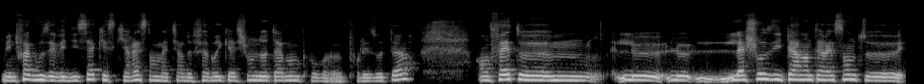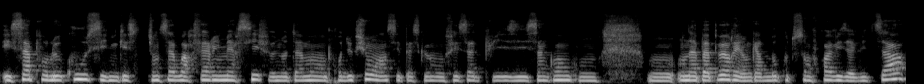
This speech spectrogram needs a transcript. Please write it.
Mais une fois que vous avez dit ça, qu'est-ce qui reste en matière de fabrication, notamment pour les auteurs? En fait, euh, la chose hyper intéressante, euh, et ça pour le coup, c'est une question de savoir-faire immersif, notamment en production. Hein, c'est parce qu'on fait ça depuis cinq ans qu'on n'a pas peur et on garde beaucoup de sang-froid vis-à-vis de ça.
